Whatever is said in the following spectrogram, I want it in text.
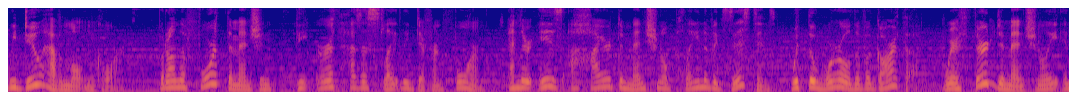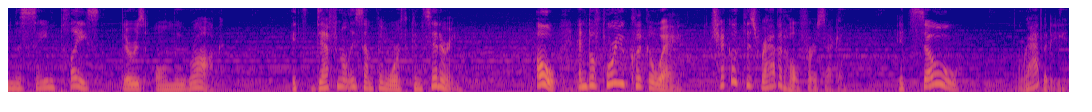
we do have a molten core, but on the fourth dimension, the earth has a slightly different form. And there is a higher dimensional plane of existence with the world of Agartha, where third dimensionally in the same place, there is only rock. It's definitely something worth considering. Oh, and before you click away, check out this rabbit hole for a second. It's so rabbity.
